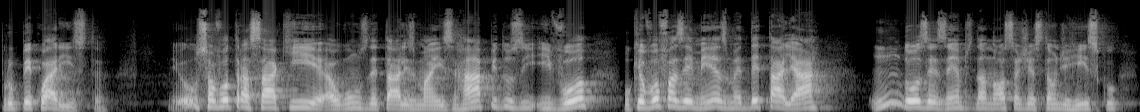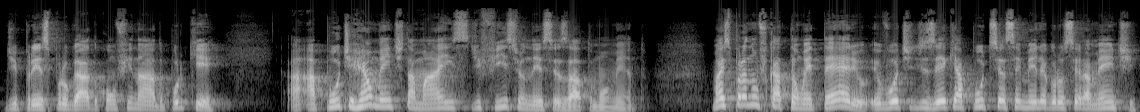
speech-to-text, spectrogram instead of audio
para o pecuarista. Eu só vou traçar aqui alguns detalhes mais rápidos e, e vou. O que eu vou fazer mesmo é detalhar um dos exemplos da nossa gestão de risco de preço para o gado confinado. Por quê? A, a put realmente está mais difícil nesse exato momento. Mas para não ficar tão etéreo, eu vou te dizer que a put se assemelha grosseiramente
